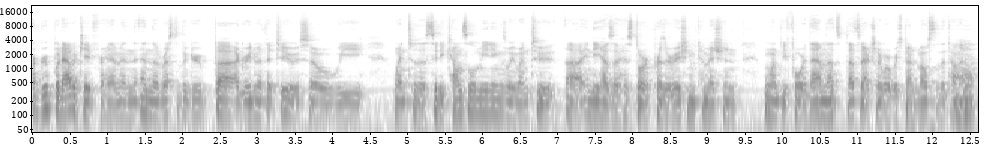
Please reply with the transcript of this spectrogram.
our group would advocate for him, and and the rest of the group uh, agreed with it too. So we went to the city council meetings. We went to uh, Indy has a historic preservation commission we went before them. That's that's actually where we spent most of the time. Uh-huh.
